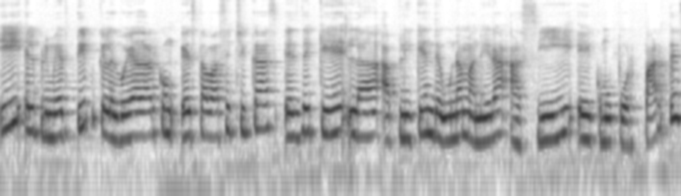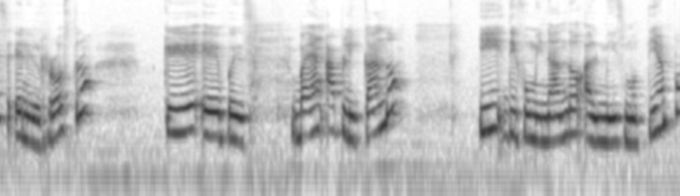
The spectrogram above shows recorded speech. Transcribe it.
y el primer tip que les voy a dar con esta base chicas es de que la apliquen de una manera así eh, como por partes en el rostro que eh, pues vayan aplicando y difuminando al mismo tiempo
